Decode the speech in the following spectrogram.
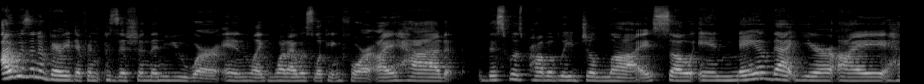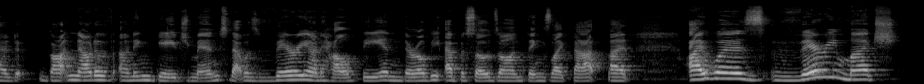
I was in a very different position than you were in like what I was looking for. I had this was probably July. So in May of that year, I had gotten out of an engagement that was very unhealthy, and there will be episodes on things like that. But I was very much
